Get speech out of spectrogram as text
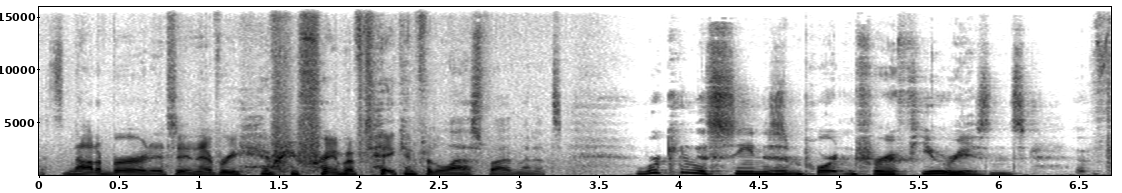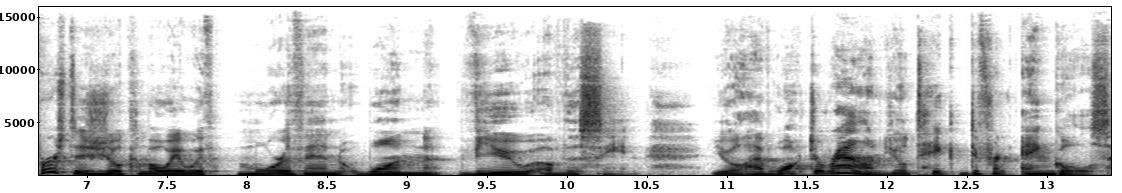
It's not a bird. It's in every every frame I've taken for the last five minutes. Working the scene is important for a few reasons. First is you'll come away with more than one view of the scene. You'll have walked around, you'll take different angles,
